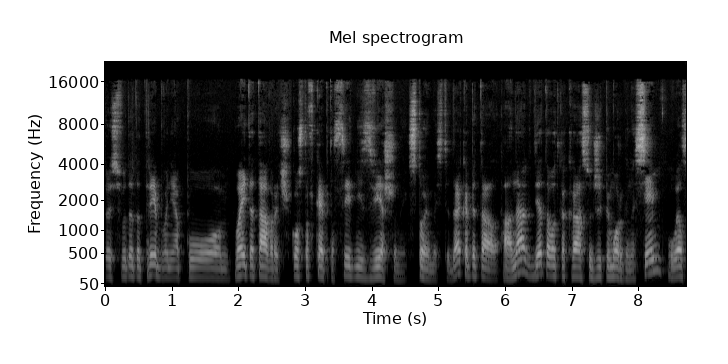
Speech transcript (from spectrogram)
то есть вот это требование по weighted average, cost of capital, среднеизвешенной стоимости да, капитала, она где-то вот как раз у JP Morgan 7, у Wells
